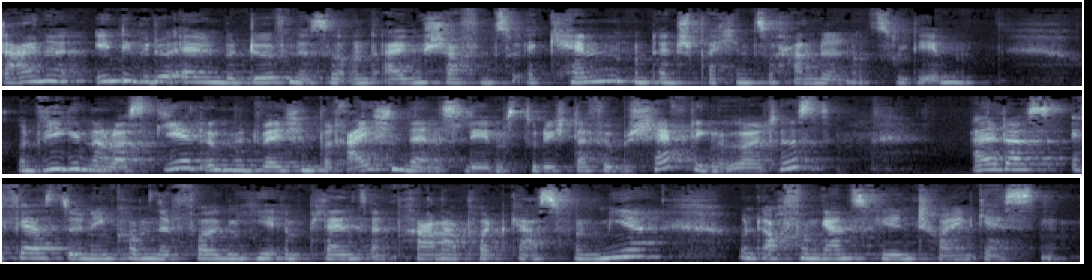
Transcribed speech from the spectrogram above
deine individuellen Bedürfnisse und Eigenschaften zu erkennen und entsprechend zu handeln und zu leben. Und wie genau das geht und mit welchen Bereichen deines Lebens du dich dafür beschäftigen solltest, all das erfährst du in den kommenden Folgen hier im Plants and Prana Podcast von mir und auch von ganz vielen tollen Gästen.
